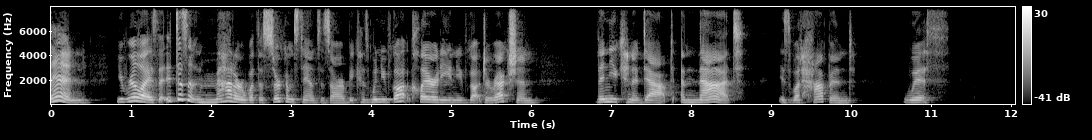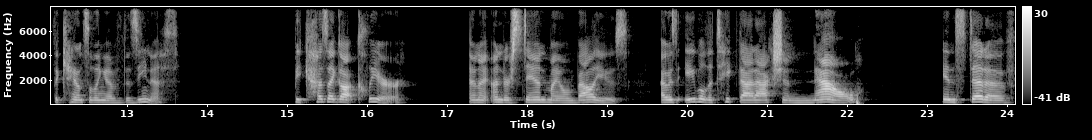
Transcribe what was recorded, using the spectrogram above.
then you realize that it doesn't matter what the circumstances are because when you've got clarity and you've got direction, then you can adapt. And that is what happened with the canceling of the zenith. Because I got clear and I understand my own values, I was able to take that action now instead of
